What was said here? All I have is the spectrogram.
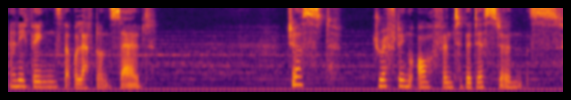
Any things that were left unsaid, just drifting off into the distance.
